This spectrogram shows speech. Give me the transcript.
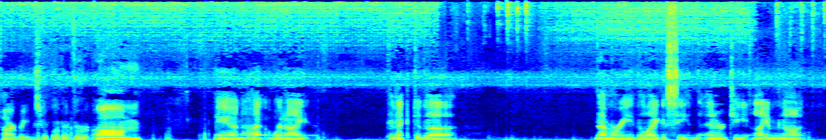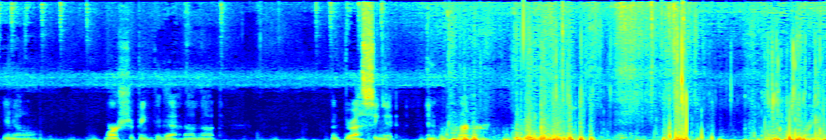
fire beings or whatever. Um, and I, when I connect to the memory, the legacy, and the energy, I am not, you know, worshipping the dead. I'm not addressing it in prayer. Praying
